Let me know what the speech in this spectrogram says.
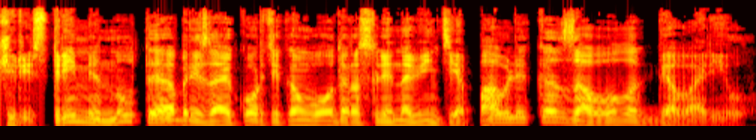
Через три минуты, обрезая кортиком водоросли на винте Павлика, зоолог говорил.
